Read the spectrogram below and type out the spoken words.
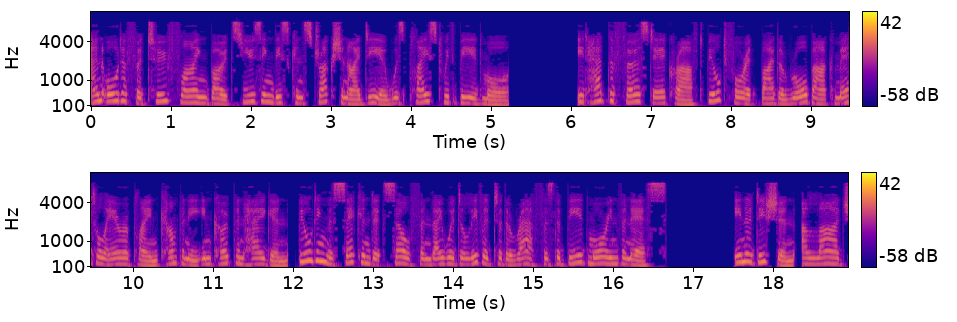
An order for two flying boats using this construction idea was placed with Beardmore. It had the first aircraft built for it by the Rohrbach Metal Aeroplane Company in Copenhagen, building the second itself and they were delivered to the RAF as the Beardmore Inverness. In addition, a large,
